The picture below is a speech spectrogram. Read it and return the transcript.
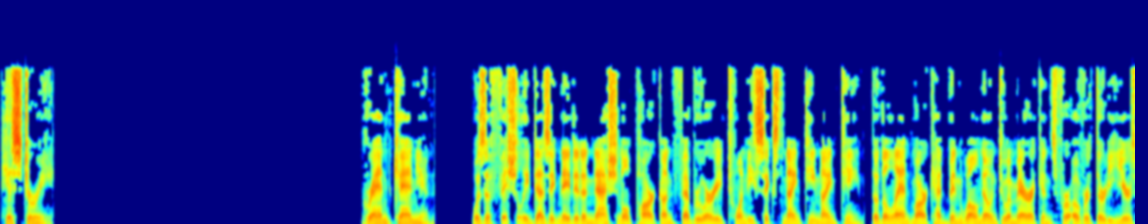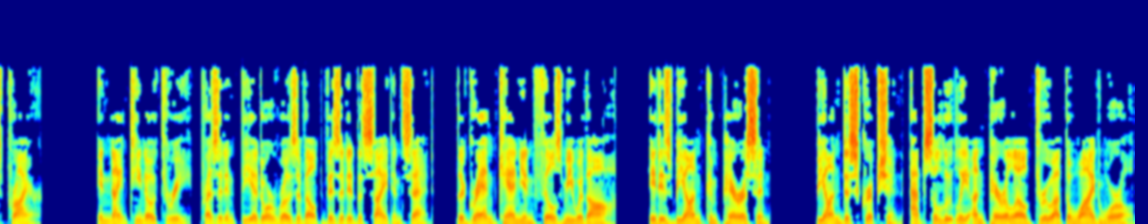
History Grand Canyon was officially designated a national park on February 26, 1919, though the landmark had been well known to Americans for over 30 years prior. In 1903, President Theodore Roosevelt visited the site and said, "...the Grand Canyon fills me with awe. It is beyond comparison—beyond description, absolutely unparalleled throughout the wide world.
